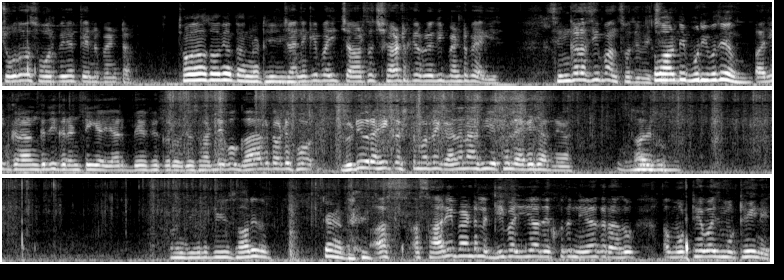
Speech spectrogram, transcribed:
1400 ਰੁਪਏ ਦੀਆਂ ਤਿੰਨ ਪੈਂਟਾਂ। 1400 ਦੀਆਂ ਤਿੰਨ ਠੀਕ ਹੈ। ਯਾਨੀ ਕਿ ਭਾਜੀ 466 ਰੁਪਏ ਦੀ ਪੈਂਟ ਪੈ ਗਈ। ਸਿੰਗਲ ਅਸੀਂ 500 ਦੇ ਵਿੱਚ ਕੁਆਲਿਟੀ ਪੂਰੀ ਵਧੀਆ ਹੋਊ। ਭਾਜੀ ਗਰੰਗ ਦੀ ਗਾਰੰਟੀ ਹੈ ਯਾਰ ਬੇਫਿਕਰ ਹੋ ਜਾਓ। ਸਾਡੇ ਕੋਲ ਗਾਹਕ ਤੁਹਾਡੇ ਵੀਡੀਓ ਰਾਹੀਂ ਕਸਟਮਰ ਨੇ ਕਹਿ ਦੇਣਾ ਅਸੀਂ ਇੱਥੋਂ ਲੈ ਕੇ ਜਾਂਦੇ ਆ ਹਾਂਜੀ ਵੀਰੇ ਵੀ ਸਾਰੇ ਘੈਂਟ। ਆ ਸਾਰੀ ਪੈਂਟ ਲੱਗੀ ਭਾਜੀ ਆ ਦੇਖੋ ਤੇ ਨਿਗਾ ਕਰਾ ਦਿਓ। ਆ ਮੁੱਠੇ ਵਾਈਜ਼ ਮੁੱਠੇ ਹੀ ਨੇ।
